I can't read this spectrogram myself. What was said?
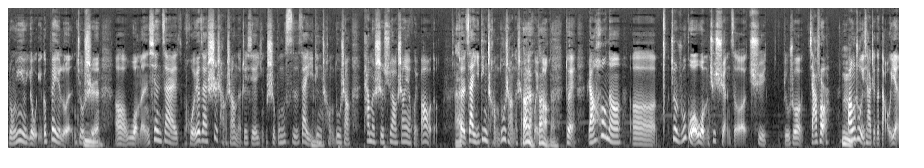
容易有一个悖论，就是、嗯呃，我们现在活跃在市场上的这些影视公司，在一定程度上，他们是需要商业回报的。对，在一定程度上的商业回报对。然后呢，呃，就如果我们去选择去，比如说夹缝儿，嗯帮助一下这个导演，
